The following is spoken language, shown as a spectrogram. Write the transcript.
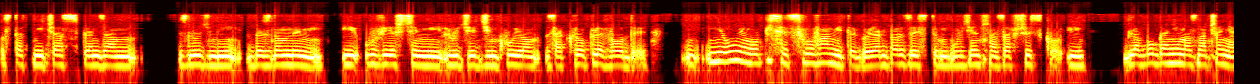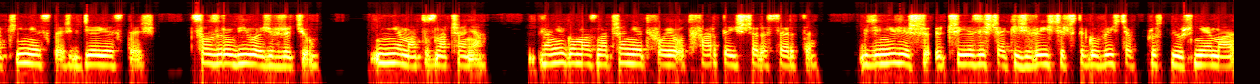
Ostatni czas spędzam z ludźmi bezdomnymi i uwierzcie mi, ludzie dziękują za krople wody. Nie umiem opisać słowami tego, jak bardzo jestem mu wdzięczna za wszystko i dla Boga nie ma znaczenia, kim jesteś, gdzie jesteś, co zrobiłeś w życiu. Nie ma to znaczenia. Dla Niego ma znaczenie Twoje otwarte i szczere serce, gdzie nie wiesz, czy jest jeszcze jakieś wyjście, czy tego wyjścia po prostu już nie ma.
